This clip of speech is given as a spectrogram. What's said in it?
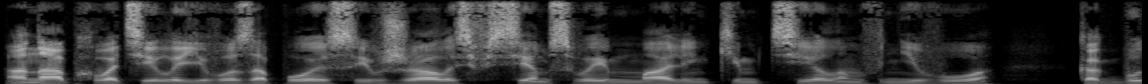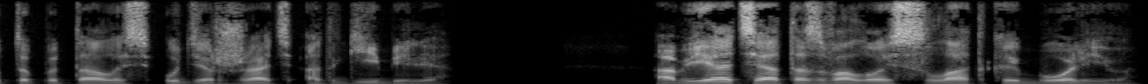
Она обхватила его за пояс и вжалась всем своим маленьким телом в него, как будто пыталась удержать от гибели. Объятие отозвалось сладкой болью,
